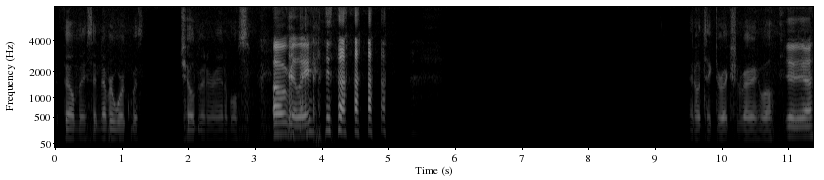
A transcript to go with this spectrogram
the film, they said never work with children or animals. Oh, really? They don't take direction very well. yeah, yeah.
